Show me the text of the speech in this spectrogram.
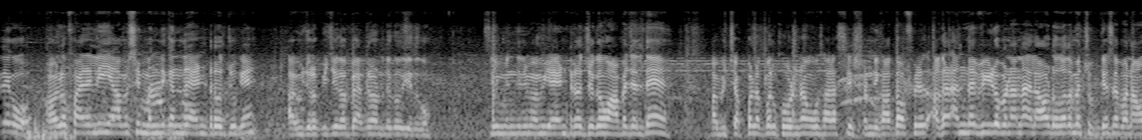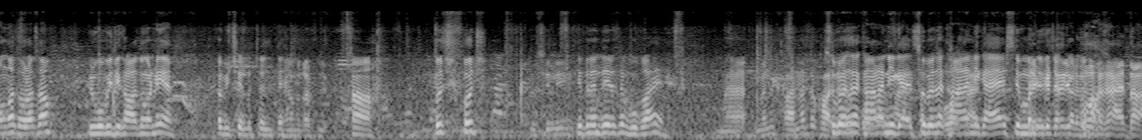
देखो हम लोग फाइनली यहाँ पे शिव मंदिर के अंदर एंटर हो चुके हैं। अभी चलो पीछे का बैकग्राउंड देखो ये देखो। शिव मंदिर में ये एंटर हो चुके हैं वहाँ पे चलते हैं। अभी चप्पल वप्पल खोलना वो सारा सिस्टम दिखाता हूँ। फिर अगर अंदर वीडियो बनाना अलाउड होगा तो मैं चुपके से बनाऊँगा थोड़ा सा फिर वो भी दिखा दूँगा ठीक है? अभी चलो चलते हैं। हाँ। कुछ कुछ? कुछ नहीं। कितने देर से भूखा है? मैं मैंने खाना तो खा सुबह से खाना नहीं खाया सुबह से खाना नहीं खाया शिव मंदिर के चक्कर में। खाया था।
